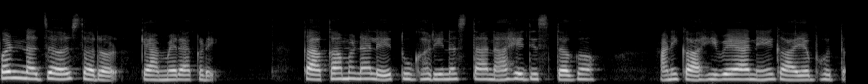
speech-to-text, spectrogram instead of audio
पण नजर सरळ कॅमेऱ्याकडे. काका म्हणाले तू घरी नसताना हे दिसतं गं आणि काही वेळाने गायब होतं.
